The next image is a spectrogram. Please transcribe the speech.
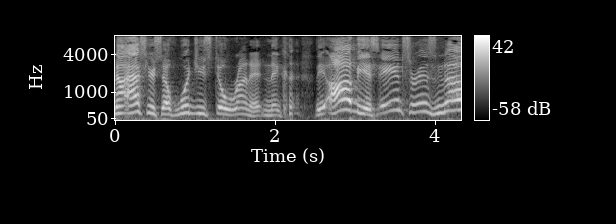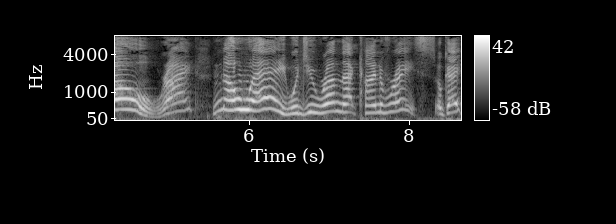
Now ask yourself, would you still run it? And it, the obvious answer is no, right? No way would you run that kind of race, okay?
